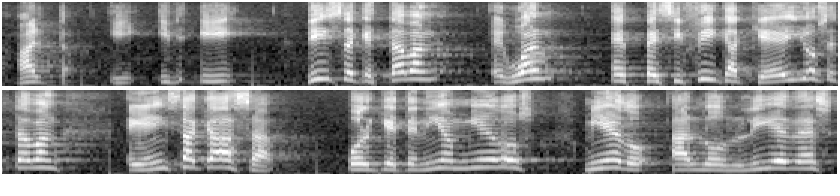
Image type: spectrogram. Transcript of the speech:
a Marta. Y, y, y dice que estaban, eh, Juan especifica que ellos estaban en esa casa porque tenían miedos miedo a los líderes,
